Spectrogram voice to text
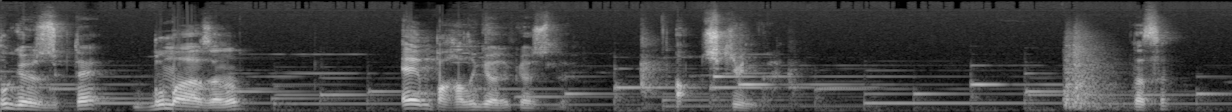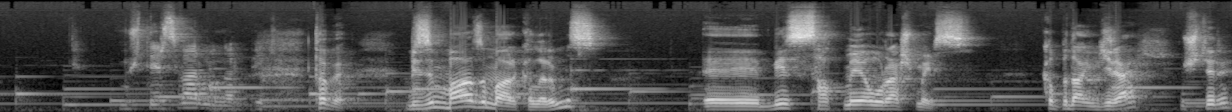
Bu gözlükte bu mağazanın en pahalı gö- gözlüğü. 62 bin lira. Nasıl? Müşterisi var mı onların peki? Tabii. Bizim bazı markalarımız e, biz satmaya uğraşmayız. Kapıdan girer müşteri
